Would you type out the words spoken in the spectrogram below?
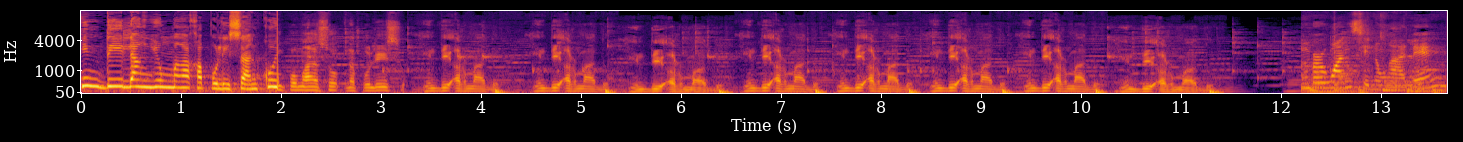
Hindi lang yung mga kapulisan, kundi Pumasok na pulis, hindi armado. Hindi armado. Hindi armado. Hindi armado. Hindi armado. Hindi armado. Hindi armado. Hindi armado. Number one, sinungaling.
